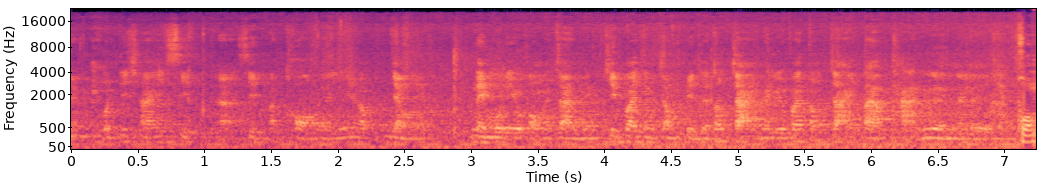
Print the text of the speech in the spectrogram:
อย่างคนที่ใช้สิทธิ์สิทธิ์บัตรทองอะไรอย่างนี้ยครับอย่างในโมเดลของอาจารย์ยังคิดว่ายังจำเป็นจะต้องจ่ายไหมหรือว่าต้องจ่ายตามฐานเงินอะไรเงี้ยผม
